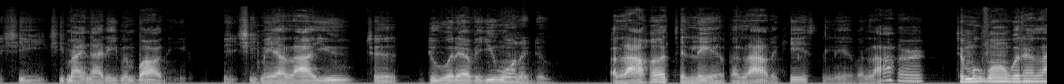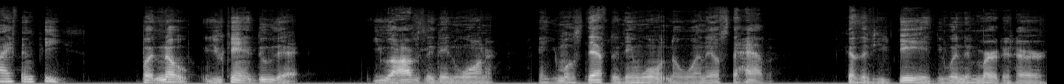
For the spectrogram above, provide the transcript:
She she might not even bother you. She may allow you to do whatever you want to do. Allow her to live. Allow the kids to live. Allow her to move on with her life in peace. But no, you can't do that. You obviously didn't want her, and you most definitely didn't want no one else to have her. Because if you did, you wouldn't have murdered her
